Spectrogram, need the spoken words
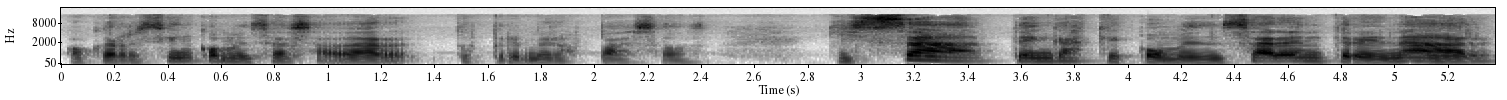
o que recién comenzás a dar tus primeros pasos. Quizá tengas que comenzar a entrenar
